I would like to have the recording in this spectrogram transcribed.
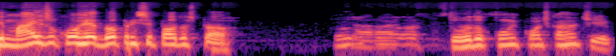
e mais o corredor principal do hospital. Tudo com Caraca. Tudo com o encontro de carro antigo.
